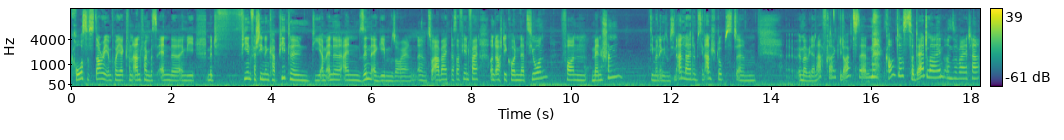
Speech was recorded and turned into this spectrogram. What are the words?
große Story im Projekt von Anfang bis Ende irgendwie mit vielen verschiedenen Kapiteln, die am Ende einen Sinn ergeben sollen, äh, zu arbeiten, das auf jeden Fall. Und auch die Koordination von Menschen, die man irgendwie so ein bisschen anleitet, ein bisschen anstupst, ähm, immer wieder nachfragt, wie läuft's denn? Kommt es zur Deadline und so weiter.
